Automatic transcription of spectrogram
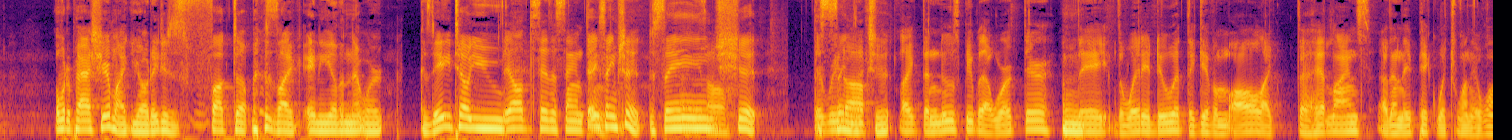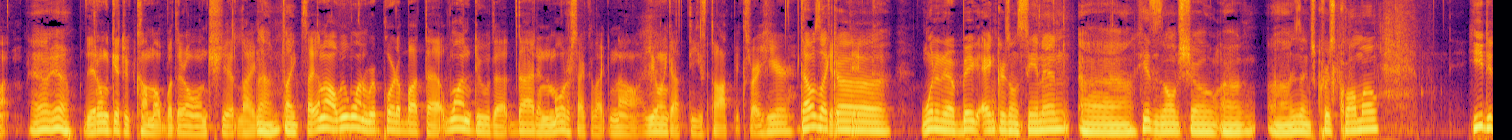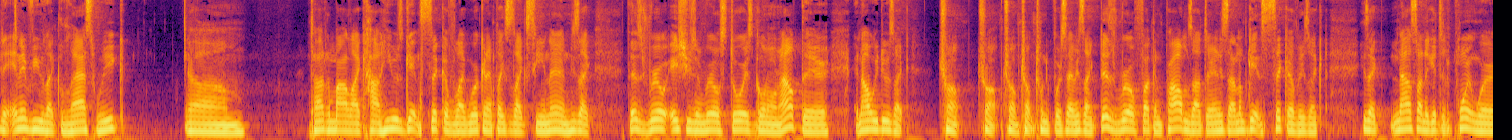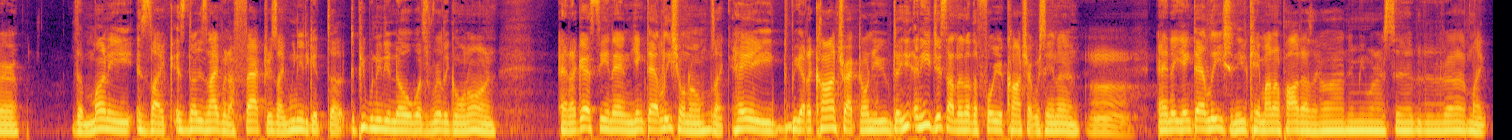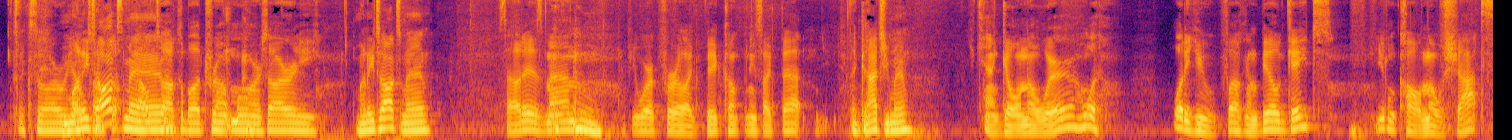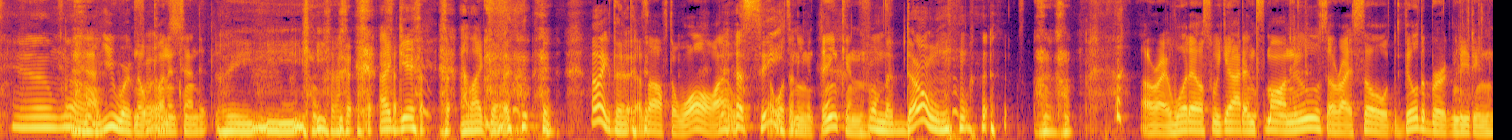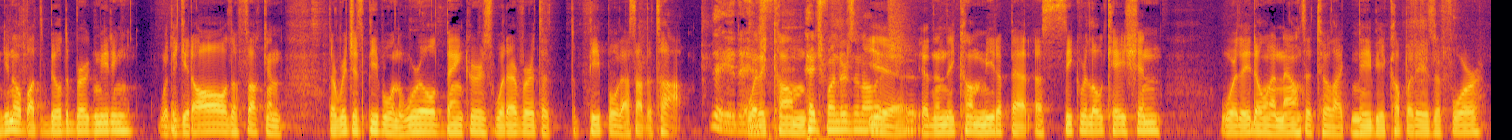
over the past year, I'm like, yo, they just fucked up as like any other network because they tell you They all say the same they thing. same shit, the same shit, They the read same off shit. like the news people that work there. Mm. They the way they do it, they give them all like the headlines, and then they pick which one they want. Hell yeah, They don't get to come up with their own shit. Like, no, like it's like, no, we want to report about that one dude that died in a motorcycle. Like, no, you only got these topics right here. That was like uh, one of the big anchors on CNN. Uh, he has his own show. Uh, uh, his name's Chris Cuomo. He did an interview like last week, um, talking about like how he was getting sick of like working at places like CNN. He's like, there's real issues and real stories going on out there, and all we do is like Trump, Trump, Trump, Trump, twenty four seven. He's like, there's real fucking problems out there, and he's like, I'm getting sick of it. He's like, he's like, now it's starting to get to the point where the money is like is not, is not even a factor. It's like we need to get the the people need to know what's really going on. And I guess CNN yanked that leash on him. It's like, hey, we got a contract on you. And he just signed another four year contract with CNN. Mm. And they yanked that leash and he came out and apologized, like, oh, I didn't mean what I said. blah, blah, blah. I'm like, Like, sorry, Money I'll talk- talks, man. I'll talk about Trump more. Sorry. money talks, man. That's how it is, man. if you work for like big companies like that, They got you, man. You can't go nowhere. What? What are you, fucking Bill Gates? You don't call no shots. Hell no. You work no for pun us. intended. I get I like that. I like that. That's off the wall. I, I see. I wasn't even thinking. From the dome. All right, what else we got in small news? All right, so the Bilderberg meeting. You know about the Bilderberg meeting where they get all the fucking the richest people in the world, bankers, whatever, the, the people that's at the top. yeah, it Where they come, Hedge funders and all that yeah, and then they come meet up at a secret location where they don't announce it till like maybe a couple of days before.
